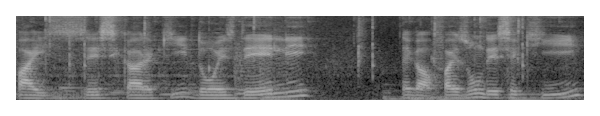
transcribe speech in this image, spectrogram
Faz esse cara aqui, dois dele. Legal, faz um desse aqui.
